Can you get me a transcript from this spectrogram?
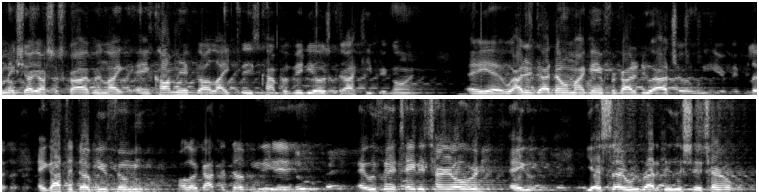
Make sure y'all subscribe and like and comment if y'all like these type of videos because I keep it going. Hey, yeah, I just got done with my game. Forgot to do outro. We here, baby. Look, hey, got the W. Feel me? Hold up, got the W. Yeah. Hey, we finna take this turn over. Hey, yes, sir. We about to do this shit. Turn.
